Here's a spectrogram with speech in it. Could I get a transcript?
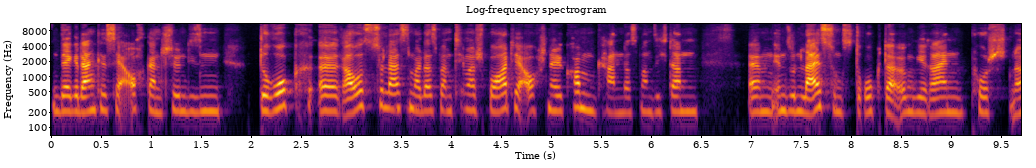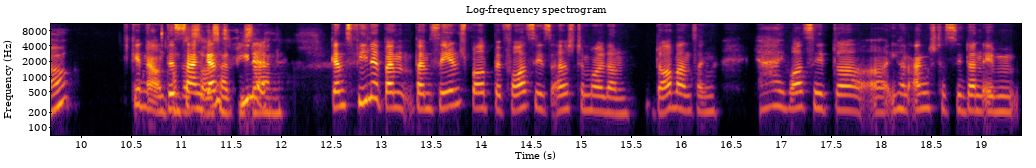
Und der Gedanke ist ja auch ganz schön, diesen Druck äh, rauszulassen, weil das beim Thema Sport ja auch schnell kommen kann, dass man sich dann ähm, in so einen Leistungsdruck da irgendwie reinpusht, ne? Genau, und das, und das sagen ganz halt viele, ganz viele beim, beim Seelensport, bevor sie das erste Mal dann da waren, sagen, ja, ich weiß nicht, da, äh, ich habe Angst, dass sie dann eben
